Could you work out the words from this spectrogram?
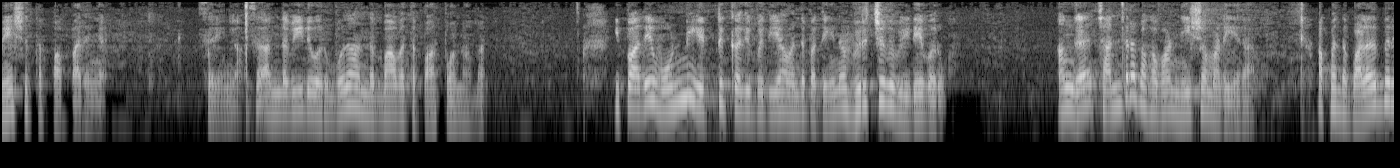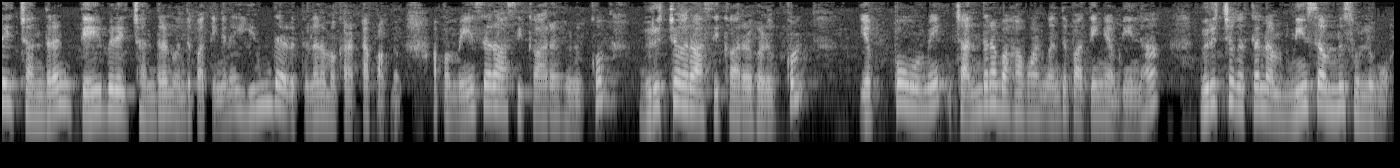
மேஷத்தை பாப்பாருங்க சரிங்களா? சரி, அந்த வீடு வரும்போது அந்த பாவத்தை பார்ப்போம் நாம. இப்ப அதே ஒன்னு எட்டுக்கு அதிபதியா வந்து பாத்தீங்கன்னா விருச்சக வீடே வரும். அங்க சந்திர பகவான் நீசம் அடைகிறார் அப்ப இந்த வளர்பிறை சந்திரன் தேய்பிறை சந்திரன் வந்து பாத்தீங்கன்னா இந்த இடத்துல நம்ம கரெக்டா பார்க்கணும். அப்ப மேச ராசிக்காரர்களுக்கும் விருச்சக ராசிக்காரர்களுக்கும் எப்பவுமே சந்திர பகவான் வந்து பாத்தீங்க அப்படின்னா விருச்சகத்துல நம் நீசம்னு சொல்லுவோம்.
